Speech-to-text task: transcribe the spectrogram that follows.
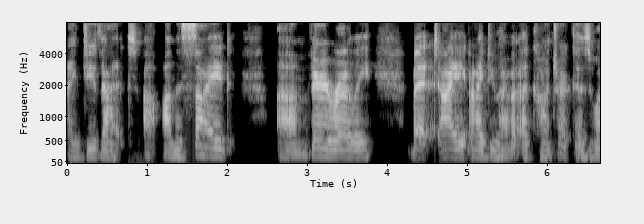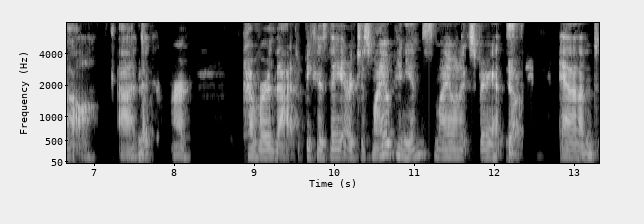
I do that uh, on the side, um, very rarely, but I, I do have a, a contract as well uh, yeah. to cover, cover that because they are just my opinions, my own experience. Yeah and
